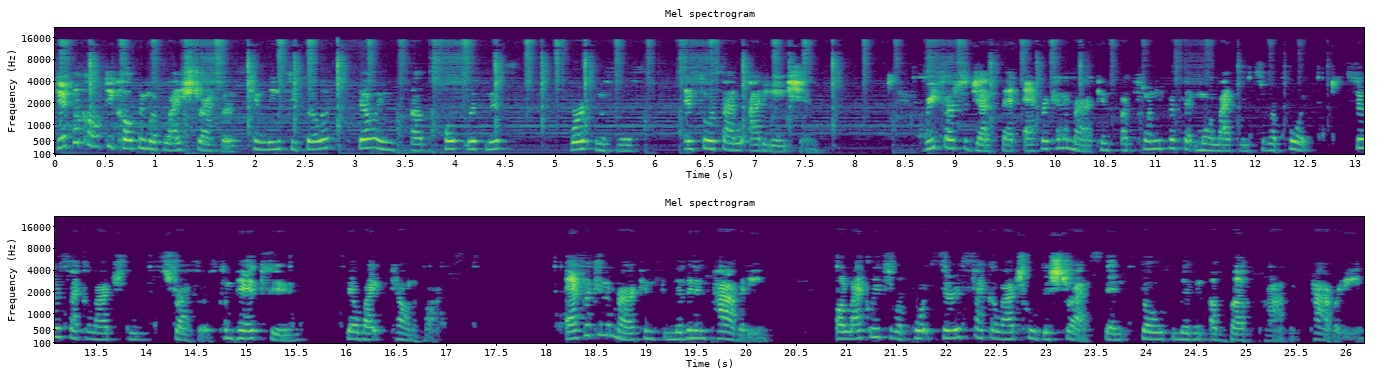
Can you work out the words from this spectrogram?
Difficulty coping with life stressors can lead to feelings of hopelessness, worthlessness, and suicidal ideation. Research suggests that African Americans are 20% more likely to report serious psychological stressors compared to their white counterparts. African Americans living in poverty are likely to report serious psychological distress than those living above poverty.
